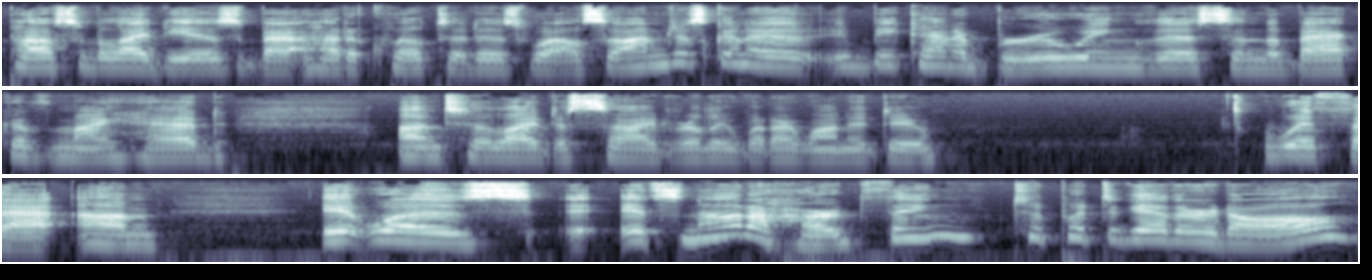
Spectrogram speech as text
possible ideas about how to quilt it as well. So I'm just going to be kind of brewing this in the back of my head until I decide really what I want to do with that. Um, it was it's not a hard thing to put together at all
